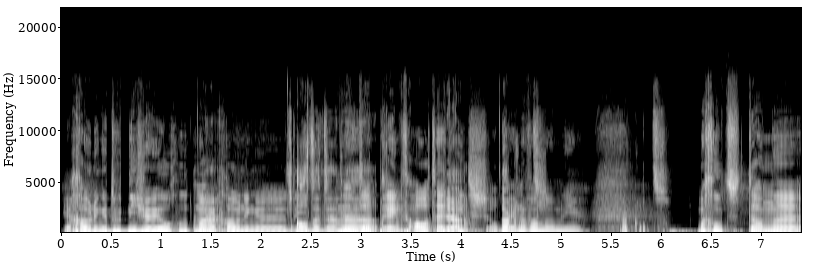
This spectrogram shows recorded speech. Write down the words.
ja, Groningen doet niet zo heel goed, maar Nee. Groningen... die- Altijd een, dat, eh, dat brengt altijd ja, iets op een of andere manier. Dat klopt. Maar goed, dan... eh,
